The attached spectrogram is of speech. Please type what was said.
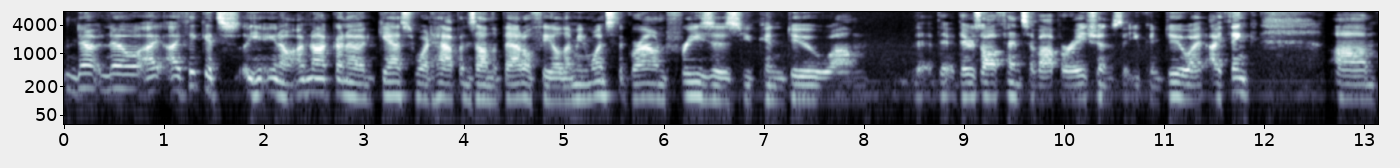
No, no, I, I think it's you know I'm not going to guess what happens on the battlefield. I mean, once the ground freezes, you can do. Um, th- there's offensive operations that you can do. I, I think. Um,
